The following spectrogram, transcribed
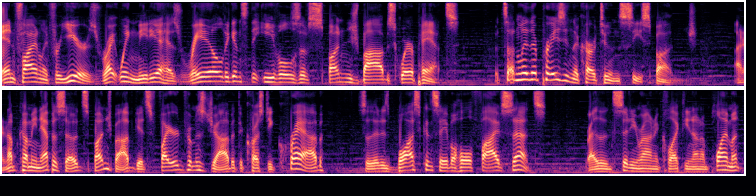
And finally, for years, right wing media has railed against the evils of SpongeBob SquarePants. But suddenly they're praising the cartoon Sea Sponge. On an upcoming episode, SpongeBob gets fired from his job at the Krusty Krab so that his boss can save a whole five cents. Rather than sitting around and collecting unemployment,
